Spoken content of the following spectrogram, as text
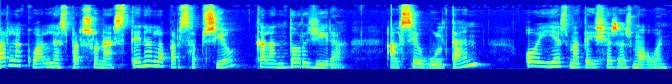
per la qual les persones tenen la percepció que l'entorn gira al seu voltant o elles mateixes es mouen.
